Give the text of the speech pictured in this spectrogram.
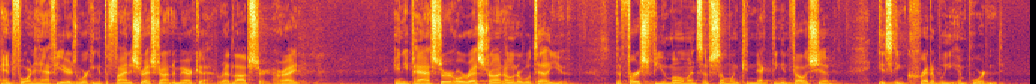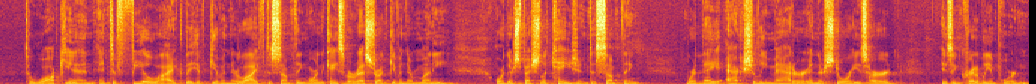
and four and a half years working at the finest restaurant in America, Red Lobster, all right? Any pastor or restaurant owner will tell you the first few moments of someone connecting in fellowship is incredibly important. To walk in and to feel like they have given their life to something, or in the case of a restaurant, given their money or their special occasion to something where they actually matter and their story is heard, is incredibly important.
